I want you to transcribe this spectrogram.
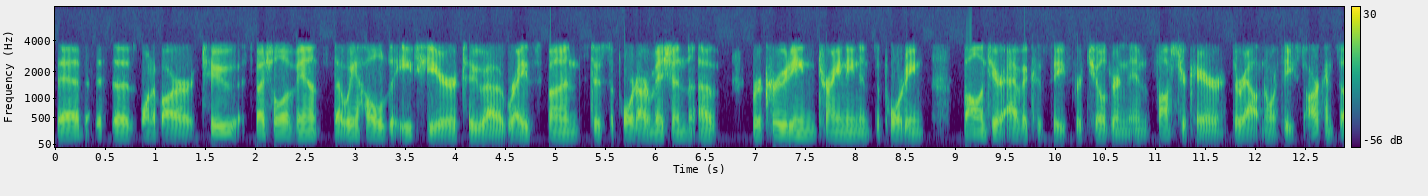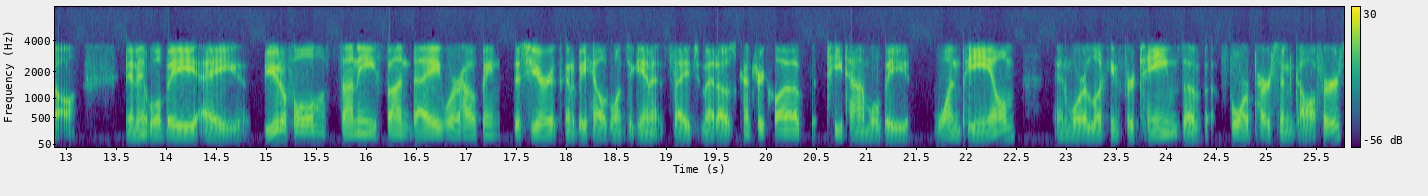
said, this is one of our two special events that we hold each year to uh, raise funds to support our mission of recruiting, training, and supporting volunteer advocacy for children in foster care throughout Northeast Arkansas. And it will be a beautiful, sunny, fun day. We're hoping this year it's going to be held once again at Sage Meadows Country Club. Tee time will be 1 p.m., and we're looking for teams of four person golfers.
